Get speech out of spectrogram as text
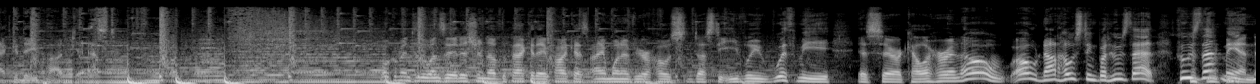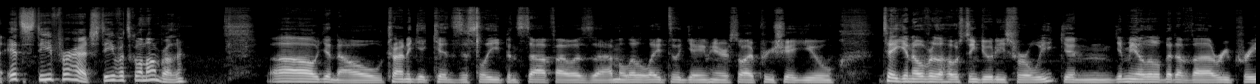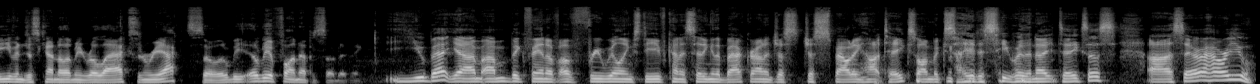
Pack a Day Podcast. Welcome into the Wednesday edition of the Pack a Day Podcast. I am one of your hosts, Dusty Evely. With me is Sarah Kelleher. And oh, oh, not hosting, but who's that? Who's that man? It's Steve Perhatch. Steve, what's going on, brother? Oh, you know, trying to get kids to sleep and stuff. I was, uh, I'm a little late to the game here, so I appreciate you taking over the hosting duties for a week and give me a little bit of a reprieve and just kind of let me relax and react. So it'll be, it'll be a fun episode, I think. You bet. Yeah, I'm, I'm a big fan of, of freewheeling Steve kind of sitting in the background and just, just spouting hot takes. So I'm excited to see where the night takes us. Uh, Sarah, how are you?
